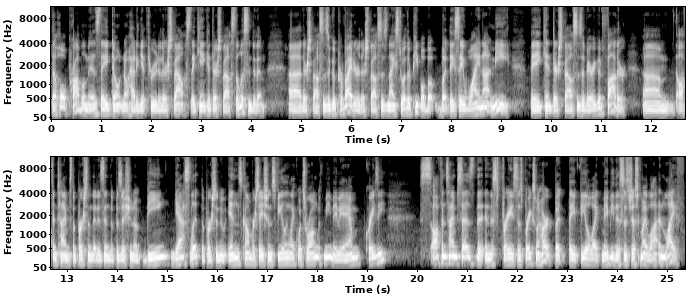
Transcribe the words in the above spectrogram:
the whole problem is they don't know how to get through to their spouse. They can't get their spouse to listen to them. Uh, their spouse is a good provider. Their spouse is nice to other people, but but they say, "Why not me?" They can. Their spouse is a very good father. Um, oftentimes, the person that is in the position of being gaslit, the person who ends conversations feeling like, "What's wrong with me? Maybe I am crazy." Oftentimes says that, in this phrase this breaks my heart, but they feel like maybe this is just my lot in life.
